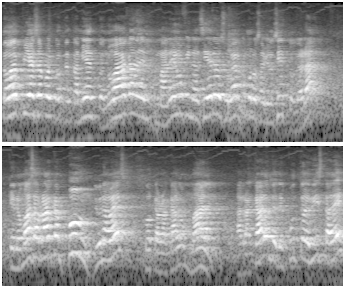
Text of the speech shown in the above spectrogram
Todo empieza por el contentamiento. No haga del manejo financiero de su hogar como los avioncitos, ¿verdad? Que nomás arrancan, ¡pum! de una vez, porque arrancaron mal. Arrancaron desde el punto de vista de,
